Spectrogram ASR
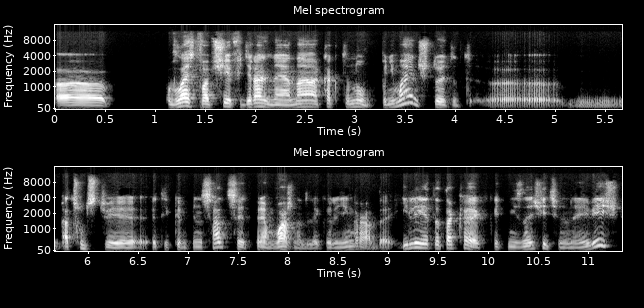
а, власть вообще федеральная, она как-то, ну, понимает, что этот, э, отсутствие этой компенсации, это прям важно для Калининграда? Или это такая какая-то незначительная вещь,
